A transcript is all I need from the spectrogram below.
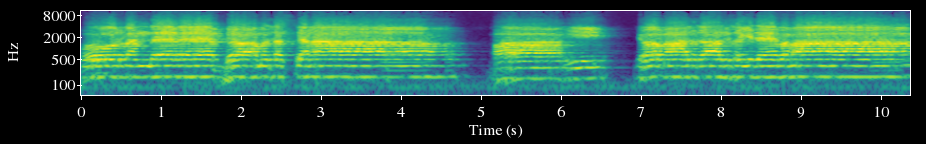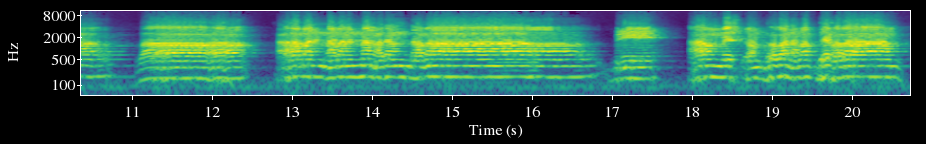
पूर्वम् देवेभ्यो अमृतस्य न। यो माददादिसयि देवमा वा अहमन्नमन्नमदन्तमा। मे अहम् विश्वम् भुवनमभ्यभवाम्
